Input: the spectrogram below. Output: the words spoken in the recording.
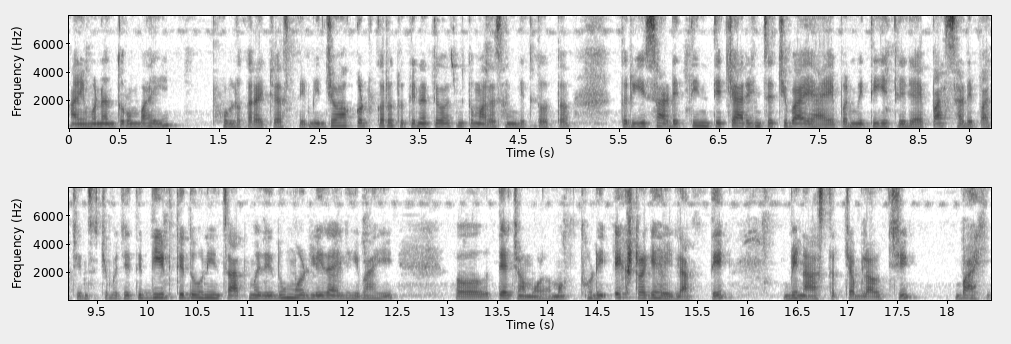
आणि मग नंतरून बाही फोल्ड करायची असते. मी जेव्हा कट करत होते ना तेव्हाच मी तुम्हाला सांगितलं होतं. तर ही साडेतीन ते चार इंचाची बाई आहे पण मी ती घेतलेली आहे पाच साडेपाच इंचाची. म्हणजे ती दीड ते दोन इंच आतमध्ये दुमडली जाईल ही बाही त्याच्यामुळं मग थोडी एक्स्ट्रा घ्यावी लागते बिना अस्तरच्या ब्लाऊजची बाही.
